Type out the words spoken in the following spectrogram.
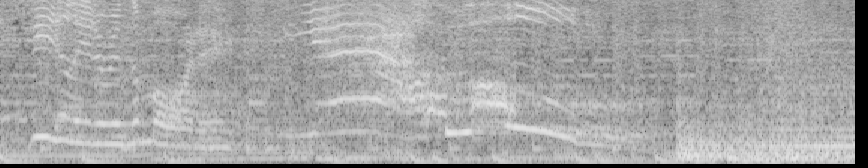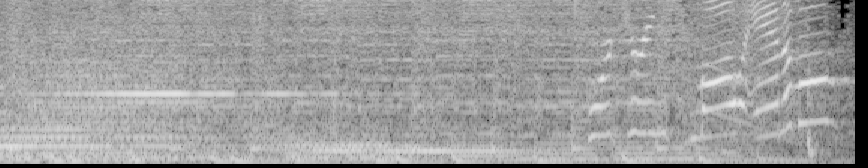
almost you later in the morning. Yeah! Woo! Torturing small animals?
